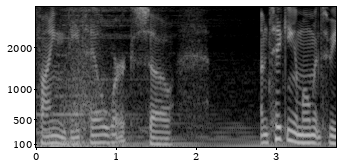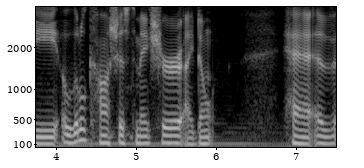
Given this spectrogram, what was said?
fine detail work, so I'm taking a moment to be a little cautious to make sure I don't have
